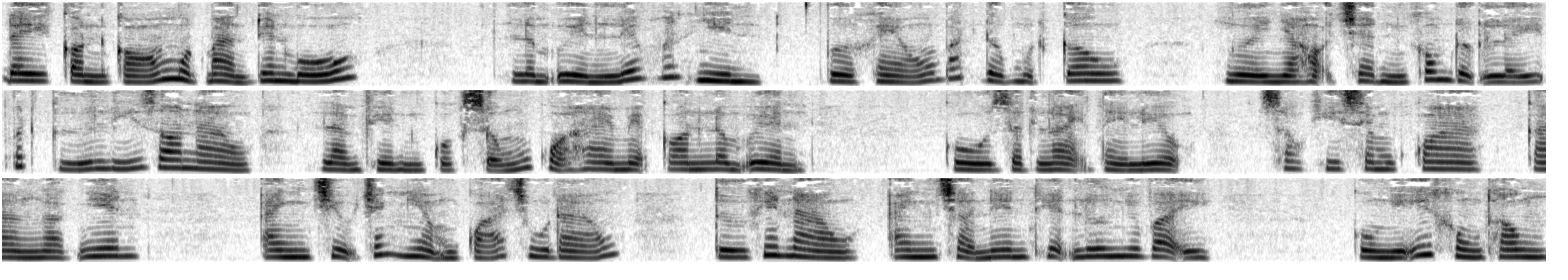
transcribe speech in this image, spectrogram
Đây còn có một bản tuyên bố. Lâm Uyển liếc mắt nhìn, vừa khéo bắt được một câu. Người nhà họ Trần không được lấy bất cứ lý do nào làm phiền cuộc sống của hai mẹ con Lâm Uyển. Cô giật lại tài liệu, sau khi xem qua càng ngạc nhiên. Anh chịu trách nhiệm quá chu đáo, từ khi nào anh trở nên thiện lương như vậy? Cô nghĩ không thông,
